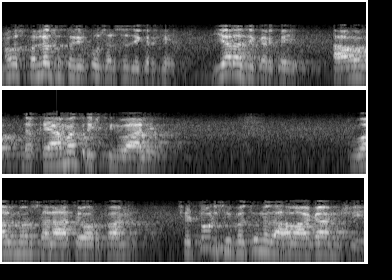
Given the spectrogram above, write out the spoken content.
نو اوس بلسو طریقو سره ذکر کړي یاره ذکر کړي او د قیامت رښتینواله والمرسلات عرفا چې ټول صفاتونه د هواګان شي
